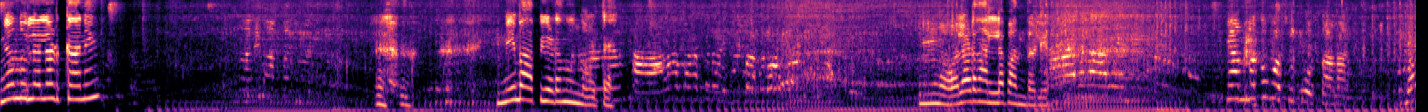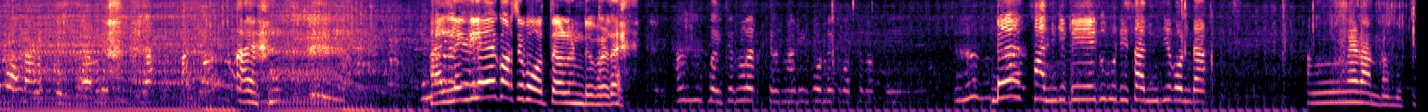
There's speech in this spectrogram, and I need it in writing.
ഇനി ഒന്നുമില്ലല്ലോ എടുക്കാന് ഇനി ബാപ്പി ഇവിടെ നിന്നോട്ടെ. ഓലവിടെ നല്ല പന്തളിയാ. അല്ലെങ്കിലേ കുറച്ച് പോത്തുകളുണ്ട് ഇവിടെ. സഞ്ചി ബേഗ് കൂടി സഞ്ചി കൊണ്ട. അങ്ങനെ അന്തം മുട്ട്.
